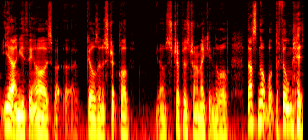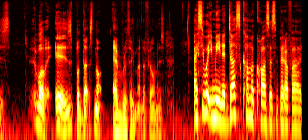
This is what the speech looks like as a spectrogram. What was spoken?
Yeah, and you think, oh, it's about uh, girls in a strip club, you know, strippers trying to make it in the world. That's not what the film is. Well, it is, but that's not everything that the film is. I see what you mean. It does come across as a bit of a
